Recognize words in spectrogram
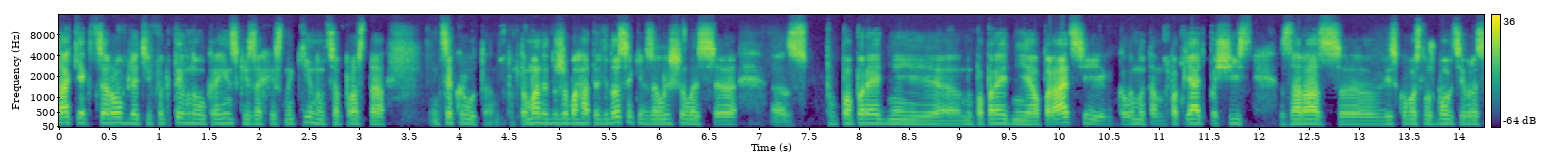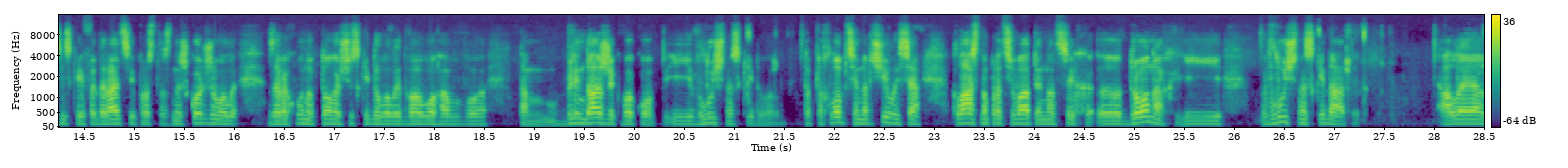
так як це роблять ефективно українські захисники, ну це просто це круто. Тобто, в мене дуже багато відосиків залишилось е, е, з попередньої е, ну, попередньої операції, коли ми там по 5 по 6 зараз військовослужбовців Російської Федерації просто знешкоджували за рахунок того, що скидували два вога в там бліндажик в окоп і влучно скидували. Тобто, хлопці навчилися класно працювати на цих е, дронах і влучно скидати. Але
